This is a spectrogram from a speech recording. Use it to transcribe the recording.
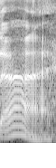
Good eye.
